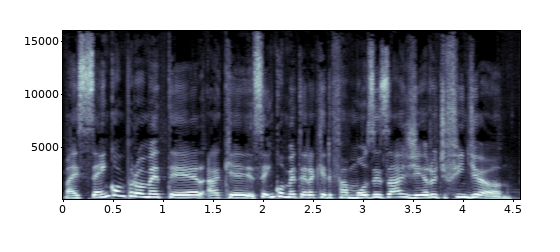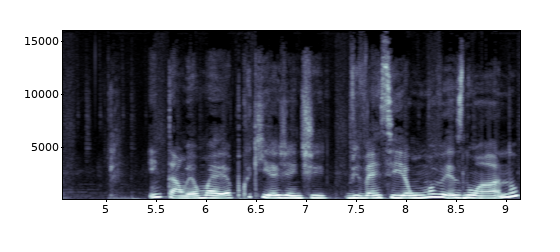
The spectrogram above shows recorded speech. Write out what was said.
mas sem comprometer aquele, sem cometer aquele famoso exagero de fim de ano? Então, é uma época que a gente vivencia uma vez no ano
